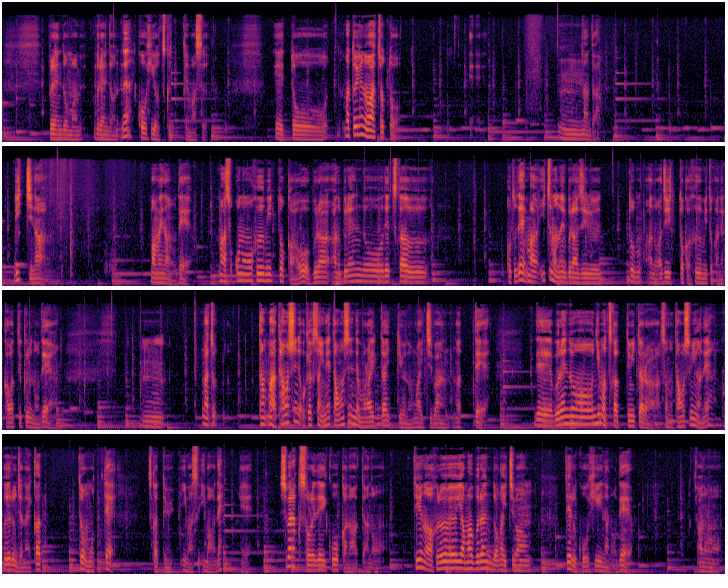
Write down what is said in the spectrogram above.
ブレンド豆ブレンドねコーヒーを作ってます。えっ、とまあというのはちょっとうんなんだ。リッチな豆なのでまあそこの風味とかをブラあのブレンドで使うことでまあいつもねブラジルとあの味とか風味とかね変わってくるのでうんまあちょたまあ楽しんでお客さんにね楽しんでもらいたいっていうのが一番あってでブレンドにも使ってみたらその楽しみがね増えるんじゃないかと思って使っています今はね、えー、しばらくそれでいこうかなってあのっていうのは古山ブレンドが一番出るコーヒーなのであの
